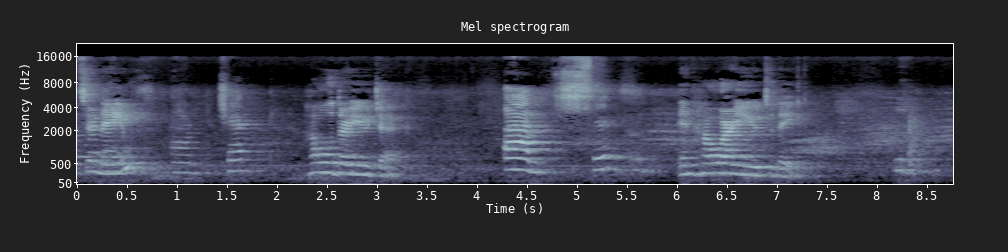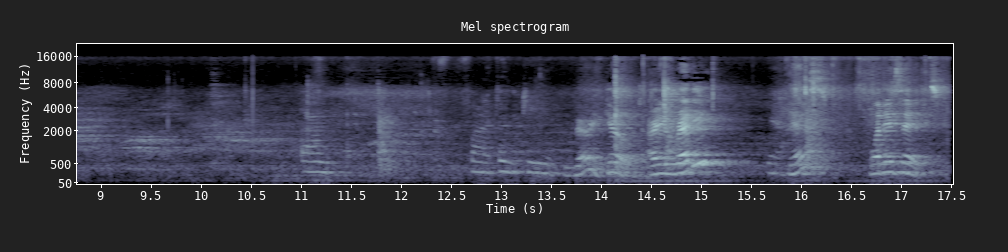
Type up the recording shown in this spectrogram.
What's your name? Um, Jack. How old are you, Jack? Um, six. And how are you today? Um, five. Thank you. Very good. Are you ready? Yes. Yes? What is it?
